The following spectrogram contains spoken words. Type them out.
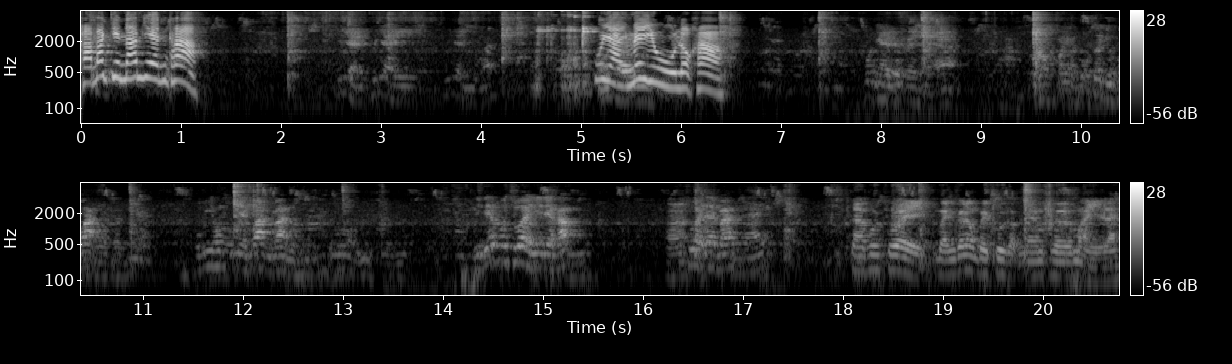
ค่ะมากินน้ำเย็นค่ะ ผู้ใหญ่ผู้ใหญ่ผู้ใหญ่อยู่ไหมผู้ใหญ่ไม่อยู่หรอกค่ะผู้ใหญ่ไปไหนอะผมช่วยอยู่บ้านผมมีห้องผู้ใหญ่บ้านบ้านนี่เดี๋ยวผู้ช่วยนี่เดี๋ยวครับฮะช่วยได้ไหมถ้าผู้ช่วยมันก็ต้องไปคุยกับนายอำเภอใหม่แหละ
